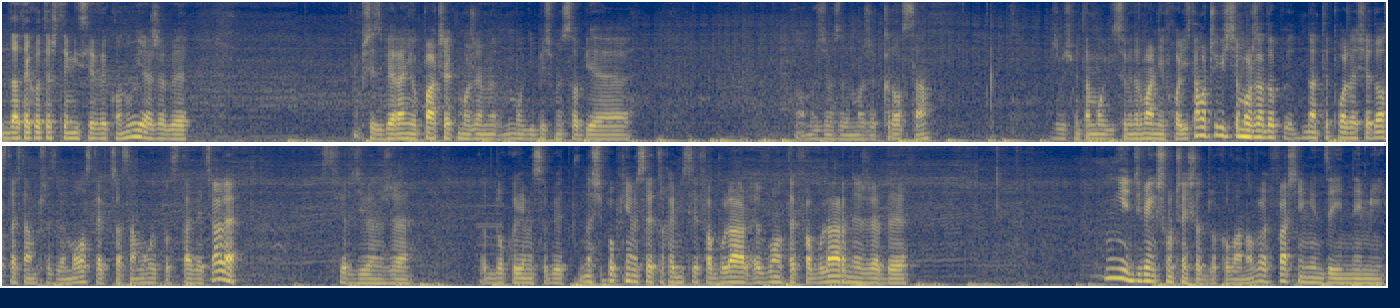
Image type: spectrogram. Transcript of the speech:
Dlatego też tę misję wykonuję, żeby przy zbieraniu paczek możemy, moglibyśmy sobie o, możemy sobie może crossa żebyśmy tam mogli sobie normalnie wchodzić. Tam oczywiście można do, na te pole się dostać, tam przez mostek trzeba samochód podstawiać, ale stwierdziłem, że odblokujemy sobie, znaczy popchniemy sobie trochę misję fabular, wątek fabularny, żeby mieć większą część odblokowaną. Wa- Właśnie między innymi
